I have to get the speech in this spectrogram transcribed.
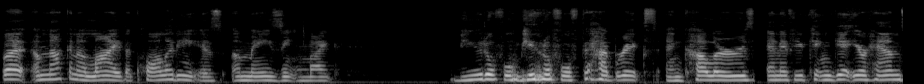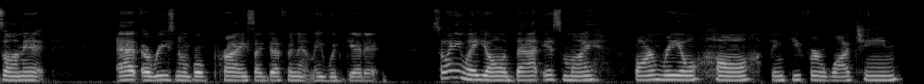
But I'm not going to lie, the quality is amazing. Like beautiful, beautiful fabrics and colors. And if you can get your hands on it at a reasonable price, I definitely would get it. So anyway, y'all, that is my Farm Rio haul. Thank you for watching,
